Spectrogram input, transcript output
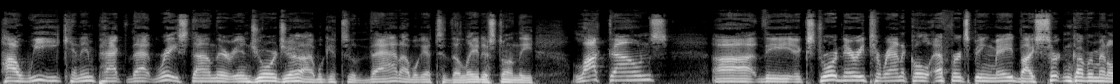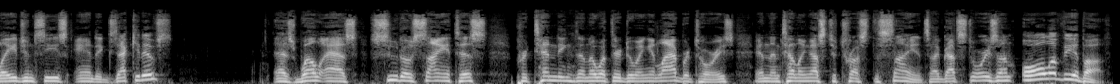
how we can impact that race down there in Georgia. I will get to that. I will get to the latest on the lockdowns uh, the extraordinary tyrannical efforts being made by certain governmental agencies and executives, as well as pseudoscientists pretending to know what they're doing in laboratories and then telling us to trust the science. I've got stories on all of the above.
